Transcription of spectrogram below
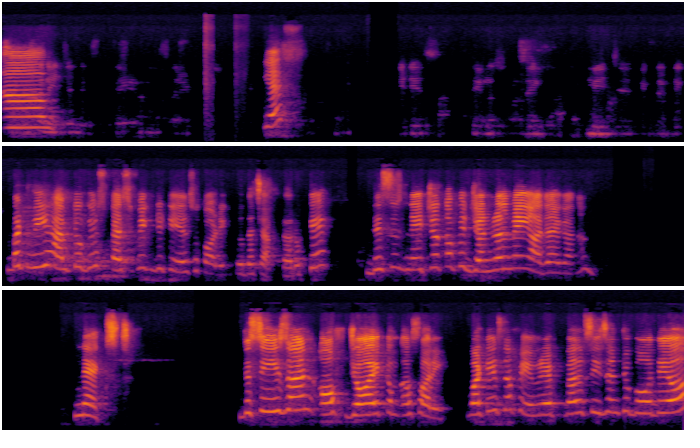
Um, yes. But we have to give specific details according to the chapter okay this is nature to fir general jayega na next the season of joy oh, sorry what is the favorable season to go there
